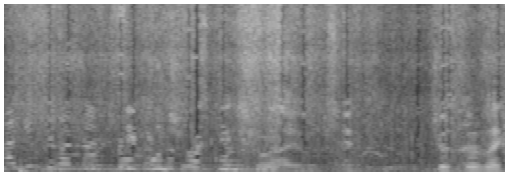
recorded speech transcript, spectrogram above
Один килограмм. Что сказать?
